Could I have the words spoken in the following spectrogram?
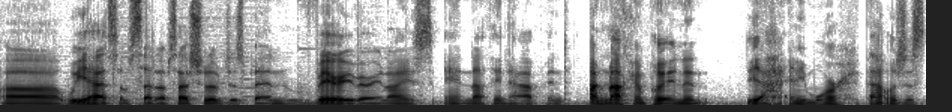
Uh, we had some setups that should have just been very, very nice and nothing happened. I'm not going to put in, it, yeah, anymore. That was just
